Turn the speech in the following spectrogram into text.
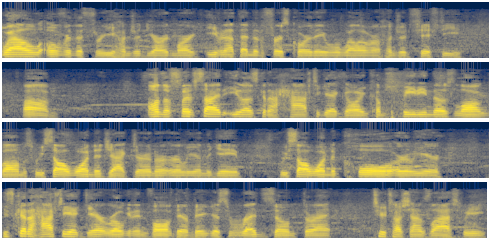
well over the 300 yard mark. Even at the end of the first quarter, they were well over 150. Um, on the flip side, Eli's going to have to get going, completing those long bombs. We saw one to Jack Durner earlier in the game. We saw one to Cole earlier. He's going to have to get Garrett Rogan involved, their biggest red zone threat. Two touchdowns last week.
